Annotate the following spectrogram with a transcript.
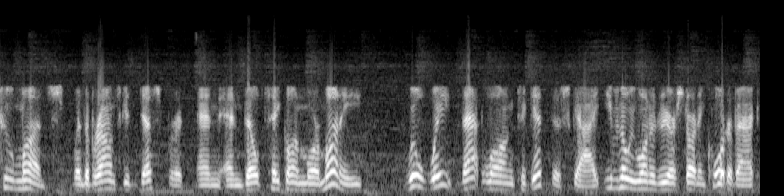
two months when the Browns get desperate and and they'll take on more money. We'll wait that long to get this guy, even though we want to be our starting quarterback,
